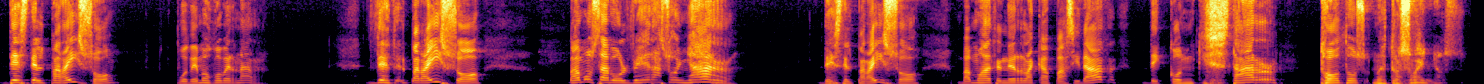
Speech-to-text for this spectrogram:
desde el paraíso podemos gobernar. Desde el paraíso vamos a volver a soñar. Desde el paraíso vamos a tener la capacidad de conquistar todos nuestros sueños.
